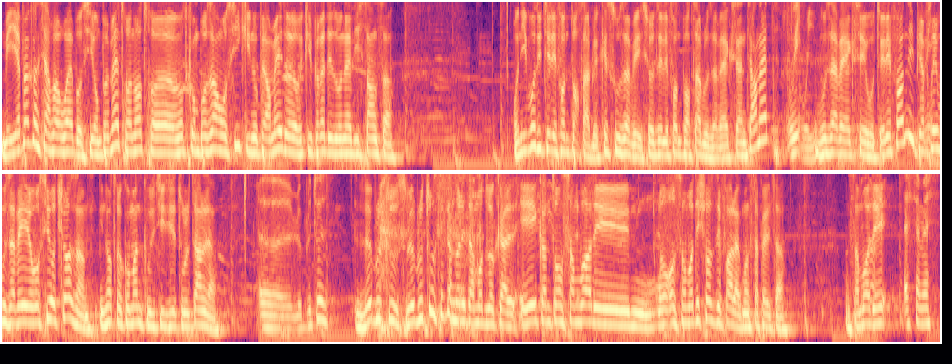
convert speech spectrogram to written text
Mais il n'y a pas qu'un serveur web aussi. On peut mettre un autre, euh, un autre composant aussi qui nous permet de récupérer des données à distance. Au niveau du téléphone portable, qu'est-ce que vous avez? Sur le téléphone portable, vous avez accès à Internet, Oui. Oui. vous avez accès au téléphone, et puis après, Oui. vous avez aussi autre chose, une autre commande que vous utilisez tout le temps là. Euh, le Bluetooth. Le Bluetooth. Le Bluetooth, c'est quand on est en mode local. Et quand on s'envoie des, on, s'envoie des choses des fois là, comment ça s'appelle ça On s'envoie des, SMS.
